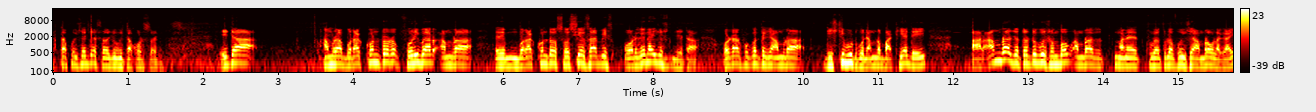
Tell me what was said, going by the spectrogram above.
একটা পয়সা দিয়ে সহযোগিতা করছেন। এটা আমরা বরাকণ্ঠর পরিবার আমরা এই বরাকণ্ঠ সোশিয়াল সার্ভিস অর্গানাইজেশন যেটা, ওটার পক্ষ থেকে আমরা ডিস্ট্রিবিউট করি, আমরা বাঠিয়ে দেই। আর আমরা যতটুকু সম্ভব, আমরা মানে তুলা তুলা পয়সা আমরাও লাগাই,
